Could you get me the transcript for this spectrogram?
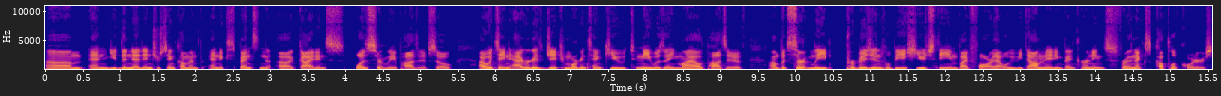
Um, and you, the net interest income and, and expense uh, guidance was certainly a positive. So I would say in aggregate, JP Morgan 10Q to me was a mild positive, um, but certainly provisions will be a huge theme by far. That will be dominating bank earnings for the next couple of quarters.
